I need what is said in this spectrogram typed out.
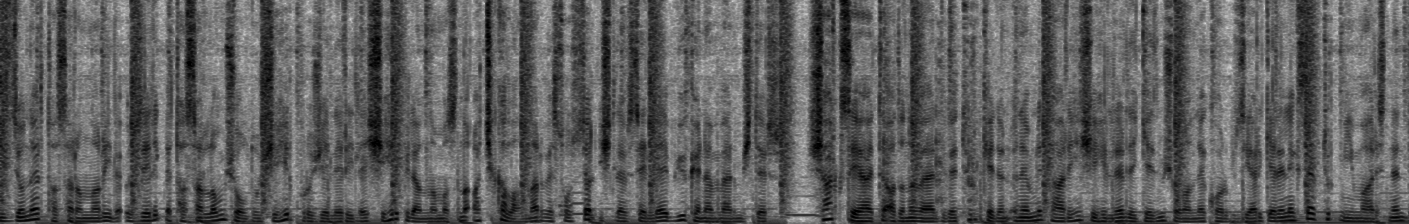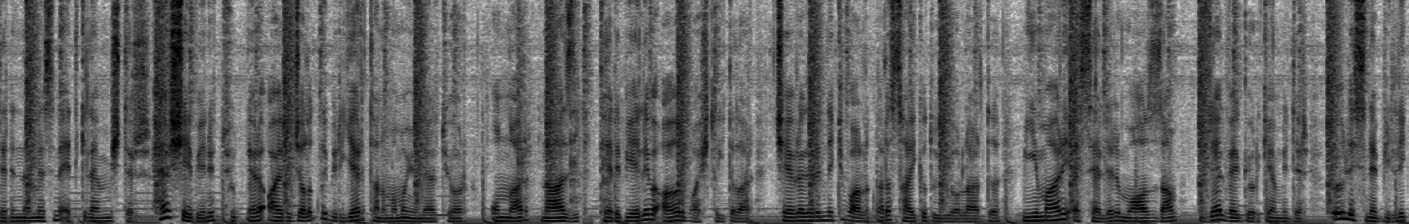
vizyoner tasarımlarıyla özellikle tasarlamış olduğu şehir projeleriyle şehir planlamasına açık alanlar ve sosyal işlevselliğe büyük önem vermiştir. Şark Seyahati adını verdi ve Türkiye'den önemli tarihi şehirleri de gezmiş olan Le Corbusier, geleneksel Türk mimarisinden derinlenmesine etkilenmiştir. Her şey beni Türklere ayrıcalıklı bir yer tanımama yöneltiyor. Onlar nazik, terbiyeli ve ağırbaşlıydılar. Çevrelerindeki varlıklara saygı duyuyorlardı. Mimari eserleri muazzam, güzel ve görkemlidir. Öylesine birlik,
